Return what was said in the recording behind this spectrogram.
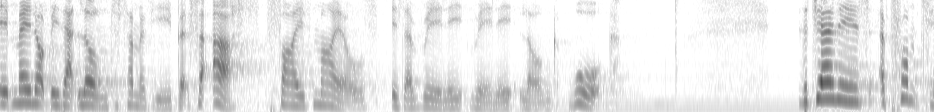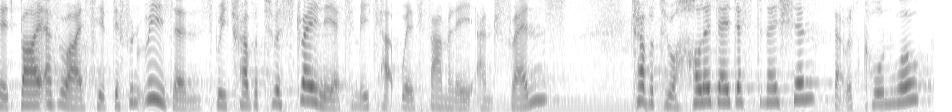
It may not be that long to some of you, but for us, five miles is a really, really long walk. The journeys are prompted by a variety of different reasons. We travelled to Australia to meet up with family and friends travel to a holiday destination, that was Cornwall,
